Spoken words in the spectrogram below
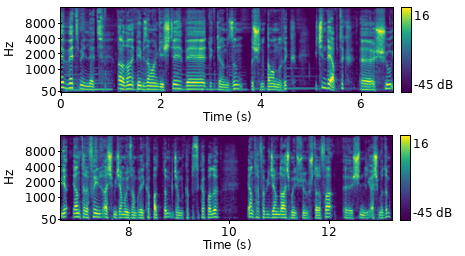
Evet millet, aradan epey bir zaman geçti ve dükkanımızın dışını tamamladık. İçinde yaptık. Ee, şu ya- yan tarafı henüz açmayacağım o yüzden burayı kapattım. Camın kapısı kapalı. Yan tarafa bir cam daha açmayı düşünüyorum şu tarafa. Ee, şimdilik açmadım.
